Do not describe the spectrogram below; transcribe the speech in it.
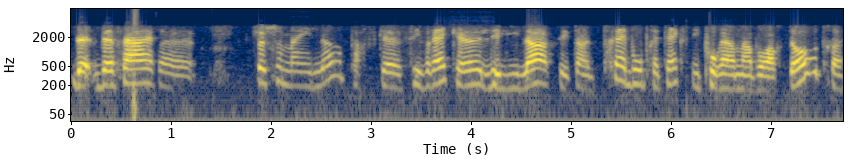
de, de faire ce chemin-là parce que c'est vrai que les lilas, c'est un très beau prétexte. Il pourrait en avoir d'autres.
